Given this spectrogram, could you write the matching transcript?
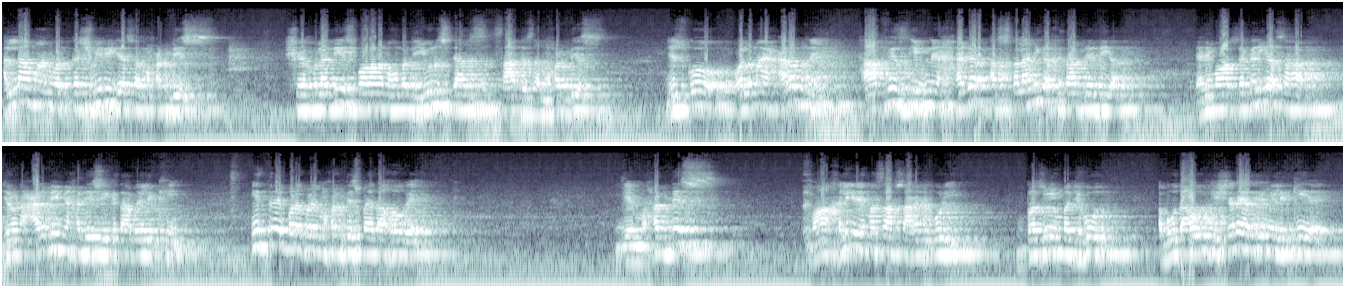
اللہ مانور کشمیری جیسا محدث شیخ الحدیث مولانا محمد یونس صاحب جیسا محدث جس کو علماء عرب نے حافظ ابن حجر اسقلانی کا خطاب دے دیا یعنی مواد زکریہ صاحب جنہوں نے عربی میں حدیث کی کتابیں لکھی اتنے بڑے بڑے محدث پیدا ہو گئے یہ محدث وہاں خلیل احمد صاحب سہارنپوری بز المجہود ابو داؤد کی شرح عربی میں لکھی ہے،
